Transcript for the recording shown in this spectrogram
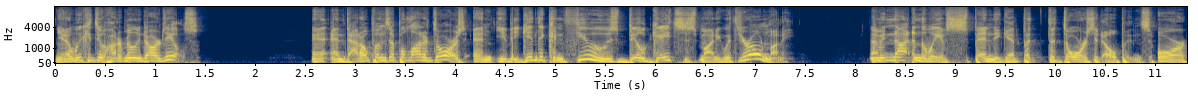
You know, we could do a $100 million deals. And, and that opens up a lot of doors. And you begin to confuse Bill Gates' money with your own money. I mean, not in the way of spending it, but the doors it opens, or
